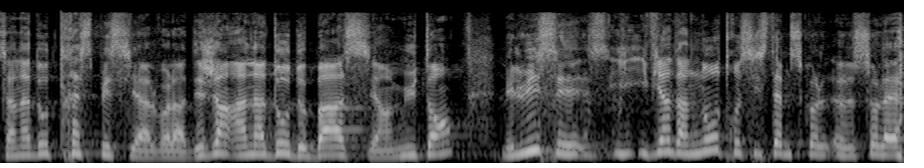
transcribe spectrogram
c'est un ado très spécial, voilà. Déjà, un ado de base, c'est un mutant, mais lui, c'est, il, vient d'un autre système euh, solaire.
